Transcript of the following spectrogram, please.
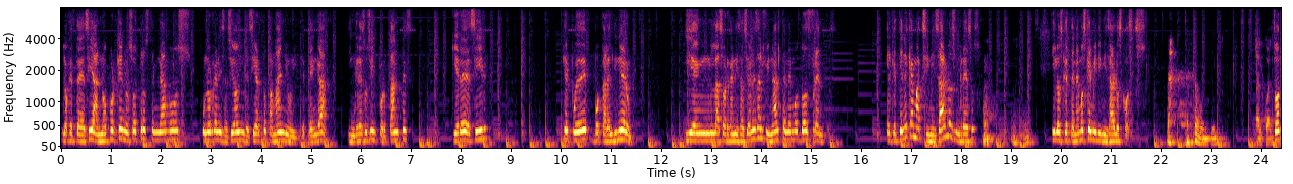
lo que te decía, no porque nosotros tengamos una organización de cierto tamaño y que tenga ingresos importantes, quiere decir que puede votar el dinero. Y en las organizaciones al final tenemos dos frentes. El que tiene que maximizar los ingresos y los que tenemos que minimizar los costos. Tal cual. Son,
